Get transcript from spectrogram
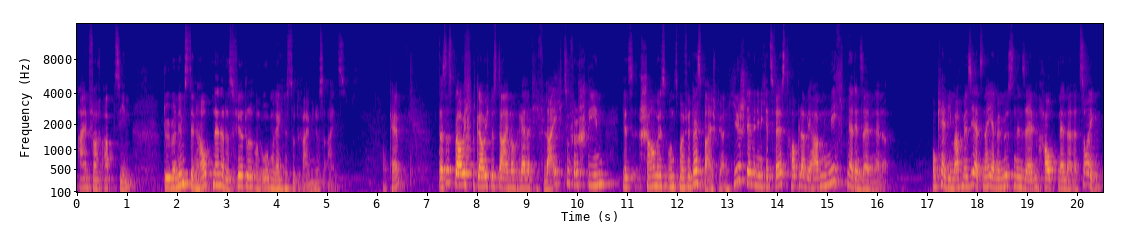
einfach abziehen. Du übernimmst den Hauptnenner, das Viertel, und oben rechnest du 3 minus 1. Okay? Das ist, glaube ich, glaub ich, bis dahin noch relativ leicht zu verstehen. Jetzt schauen wir es uns mal für das Beispiel an. Hier stellen wir nämlich jetzt fest, hoppla, wir haben nicht mehr denselben Nenner. Okay, wie machen wir es jetzt? Naja, wir müssen denselben Hauptnenner erzeugen.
